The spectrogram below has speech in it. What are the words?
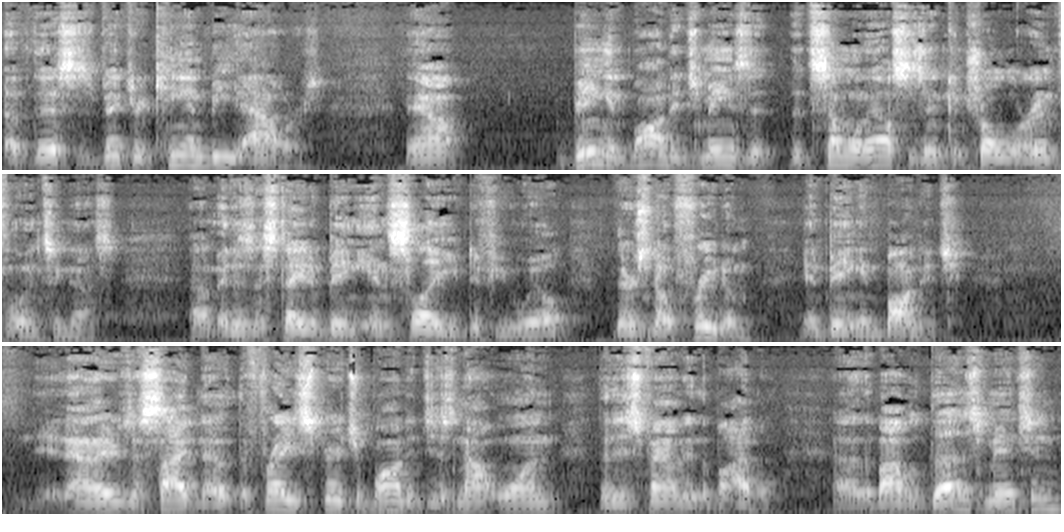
of this is victory can be ours now being in bondage means that, that someone else is in control or influencing us um, it is a state of being enslaved, if you will. There's no freedom in being in bondage. Now, there's a side note the phrase spiritual bondage is not one that is found in the Bible. Uh, the Bible does mention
